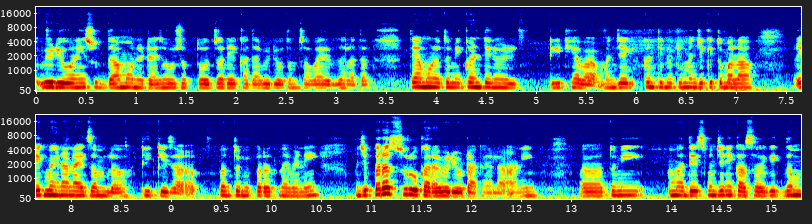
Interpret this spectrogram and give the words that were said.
व्हिडिओने सुद्धा मॉनिटाईज होऊ शकतो. जर एखादा व्हिडिओ तुमचा व्हायरल झाला तर. त्यामुळे तुम्ही कंटिन्युटी ठेवा. म्हणजे कंटिन्युटी म्हणजे की तुम्हाला एक महिना नाही जमलं ठीक आहे जा पण तुम्ही परत नव्याने म्हणजे परत सुरू करा व्हिडिओ टाकायला. आणि तुम्ही मध्येच म्हणजे नाही का असं की एकदम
